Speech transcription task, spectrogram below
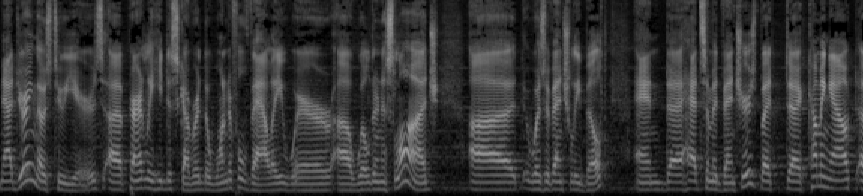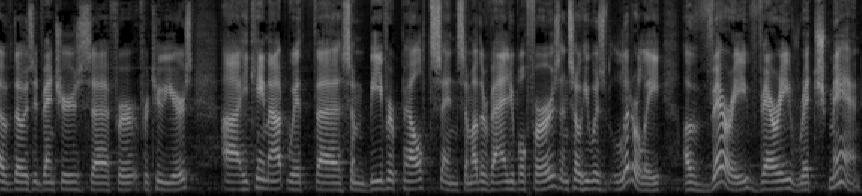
Now, during those two years, uh, apparently he discovered the wonderful valley where uh, Wilderness Lodge uh, was eventually built and uh, had some adventures. But uh, coming out of those adventures uh, for, for two years, uh, he came out with uh, some beaver pelts and some other valuable furs, and so he was literally a very, very rich man.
